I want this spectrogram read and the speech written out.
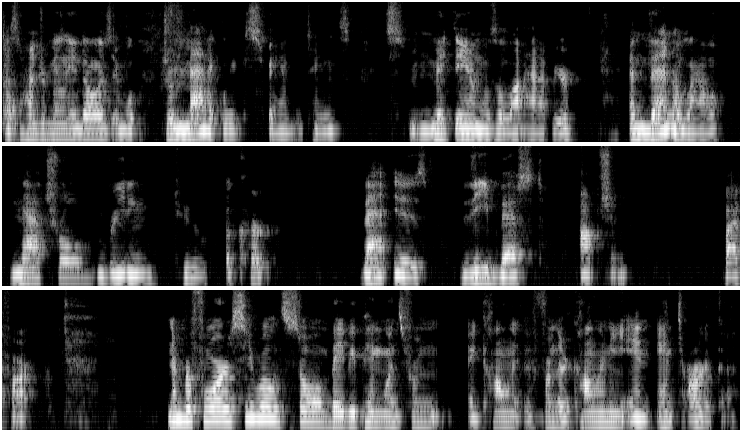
That's $100 million. It will dramatically expand the tanks, make the animals a lot happier, and then allow natural breeding to occur. That is the best option by far. Number four, SeaWorld stole baby penguins from a colony from their colony in Antarctica.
